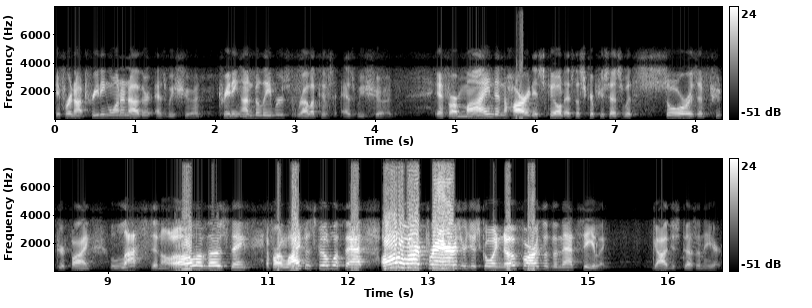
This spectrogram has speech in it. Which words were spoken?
if we're not treating one another as we should, treating unbelievers, relatives as we should, if our mind and heart is filled, as the scripture says, with sores and putrefying lust and all of those things, if our life is filled with that, all of our prayers are just going no farther than that ceiling. God just doesn't hear.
